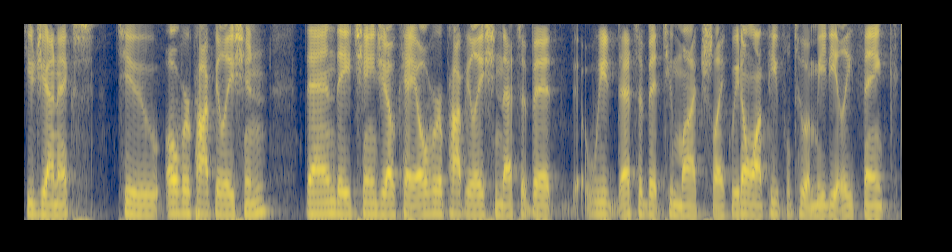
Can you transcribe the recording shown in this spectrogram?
eugenics to overpopulation. Then they change it okay overpopulation that's a bit we that's a bit too much. Like we don't want people to immediately think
